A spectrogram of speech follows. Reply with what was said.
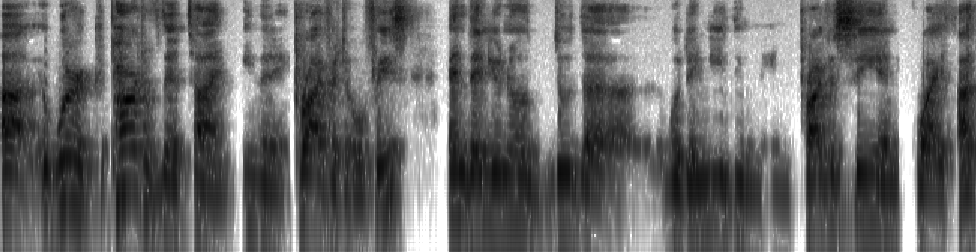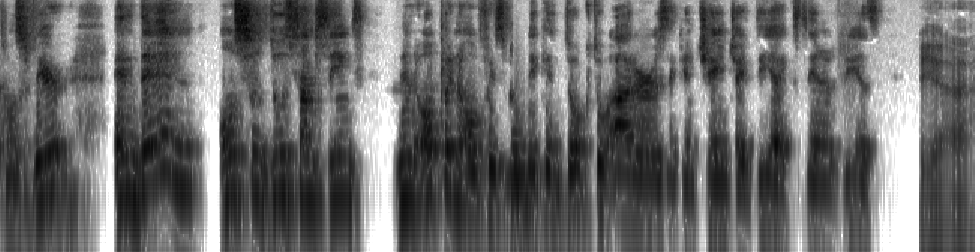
uh, work part of their time in a private office, and then you know do the what they need in, in privacy and quiet atmosphere, and then also do some things in an open office where they can talk to others, they can change ideas, exchange ideas. Yeah.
